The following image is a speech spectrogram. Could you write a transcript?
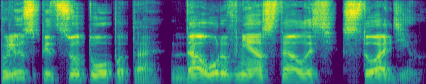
Плюс 500 опыта, до уровня осталось 101.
